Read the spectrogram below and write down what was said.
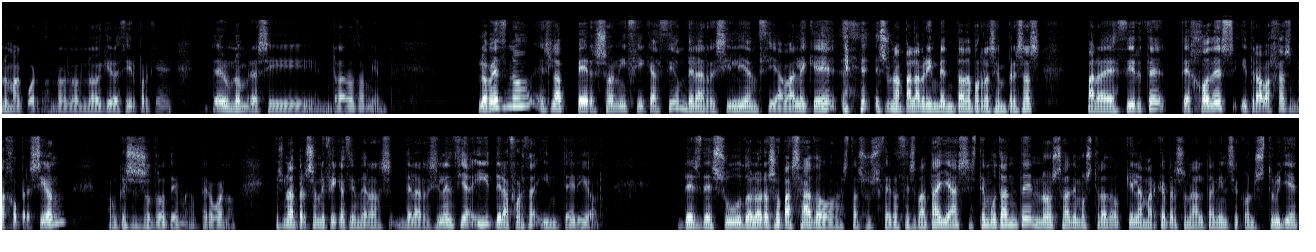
No me acuerdo, no, no, lo quiero decir porque era un nombre así raro también. Lobezno es la personificación de la resiliencia, ¿vale? Que es una palabra inventada por las empresas para decirte te jodes y trabajas bajo presión, aunque eso es otro tema, pero bueno, es una personificación de la, de la resiliencia y de la fuerza interior. Desde su doloroso pasado hasta sus feroces batallas, este mutante nos ha demostrado que la marca personal también se construye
